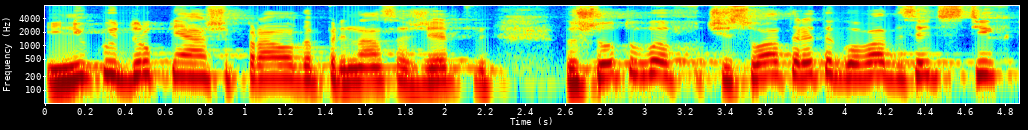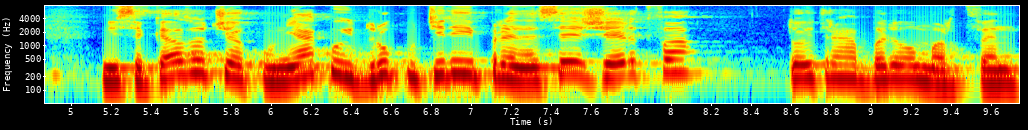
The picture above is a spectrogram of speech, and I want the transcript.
И никой друг нямаше право да принася жертви. Защото в числа 3 глава 10 стих ни се казва, че ако някой друг отиде и пренесе жертва, той трябва да бъде омъртвен.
